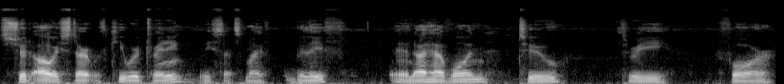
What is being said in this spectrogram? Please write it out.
should always start with keyword training. At least that's my belief and I have one, two, three, four,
